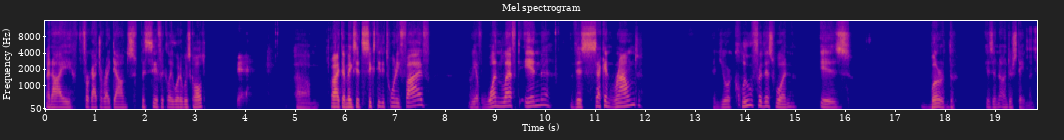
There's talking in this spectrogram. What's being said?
And I forgot to write down specifically what it was called. Yeah. Um, all right, that makes it 60 to 25. We have one left in this second round. And your clue for this one is bird is an understatement.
